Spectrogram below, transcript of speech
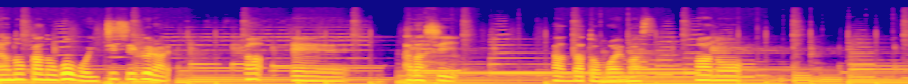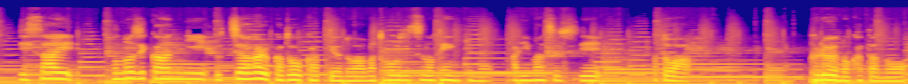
7日の午後1時ぐらいが、えー、正しい時間だと思います。あの、実際、その時間に打ち上がるかどうかっていうのは、まあ、当日の天気もありますし、あとは、クルーの方の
